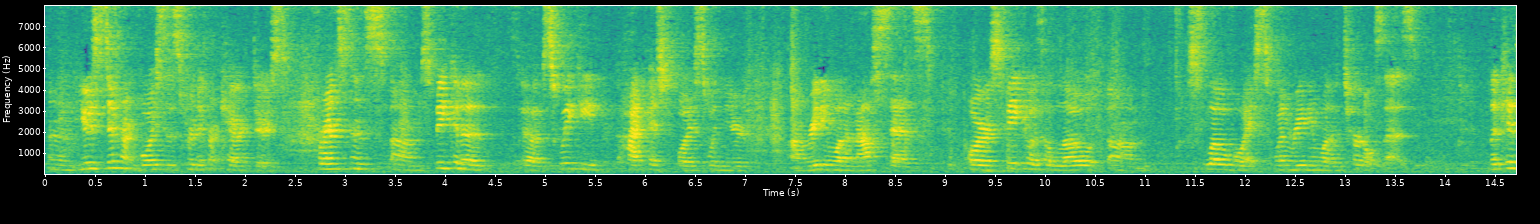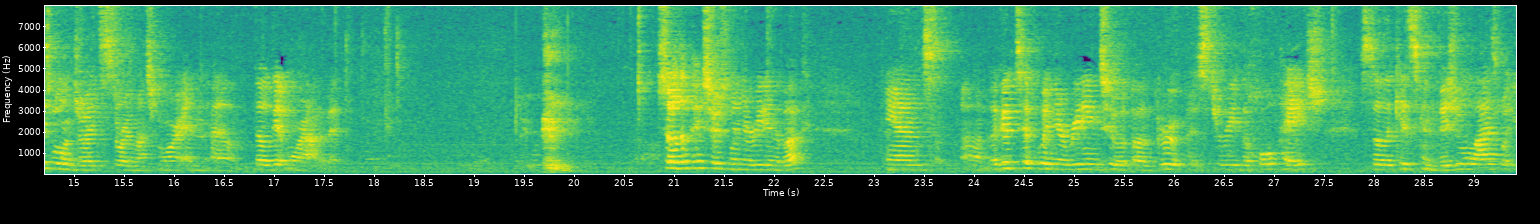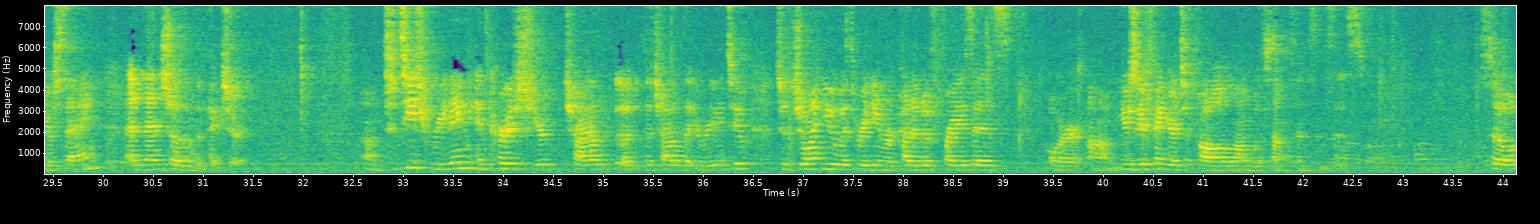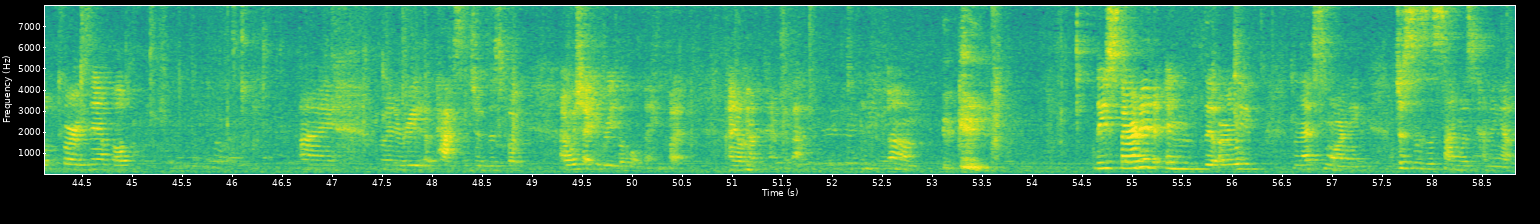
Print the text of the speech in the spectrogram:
Um, use different voices for different characters. For instance, um, speak in a, a squeaky, high-pitched voice when you're uh, reading what a mouse says, or speak with a low, um, slow voice when reading what a turtle says. The kids will enjoy the story much more and uh, they'll get more out of it. Show the pictures when you're reading the book. And um, a good tip when you're reading to a group is to read the whole page so the kids can visualize what you're saying and then show them the picture. Um, to teach reading, encourage your child, uh, the child that you're reading to, to join you with reading repetitive phrases or um, use your finger to follow along with some sentences. So, for example, I'm going to read a passage of this book. I wish I could read the whole thing, but I don't have time for that. Um, they started in the early the next morning, just as the sun was coming up.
